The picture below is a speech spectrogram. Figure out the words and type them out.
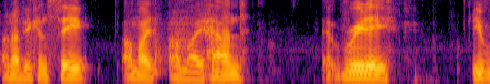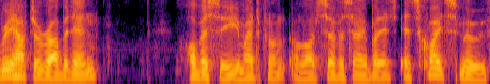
don't know if you can see on my on my hand, it really you really have to rub it in. Obviously, you might have to put on a large surface area, but it, it's quite smooth.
